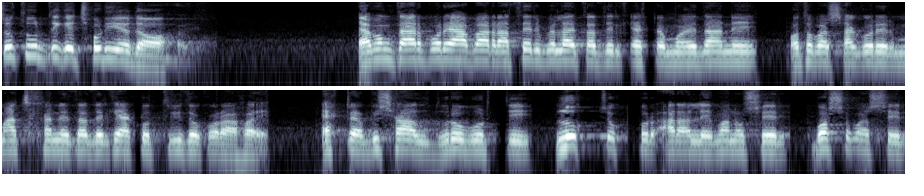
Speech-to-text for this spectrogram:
চতুর্দিকে ছড়িয়ে দেওয়া হয়। এবং তারপরে আবার রাতের বেলায় তাদেরকে একটা ময়দানে অথবা সাগরের মাঝখানে তাদেরকে একত্রিত করা হয়। একটা বিশাল দূরবর্তী লোকচক্ষুর আড়ালে মানুষের বসবাসের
